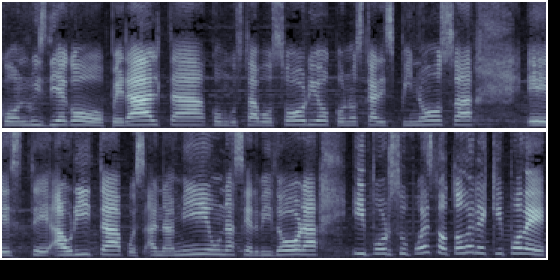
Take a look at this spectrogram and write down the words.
con Luis Diego Peralta, con Gustavo Osorio, con Óscar Espinosa, este, ahorita pues Anamí, una servidora y por supuesto todo el equipo de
